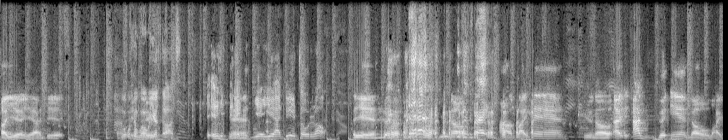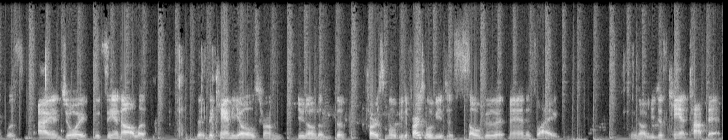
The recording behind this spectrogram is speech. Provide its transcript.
Oh yeah, yeah, I did. I What, what were your thoughts? Yeah. yeah, yeah, I did. Told it off. Yeah. you know, right. I was like, man, you know, I, I, the end though, like, was I enjoyed with seeing all the, the, the cameos from, you know, the, the first movie. The first movie is just so good, man. It's like, you know, you just can't top that.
